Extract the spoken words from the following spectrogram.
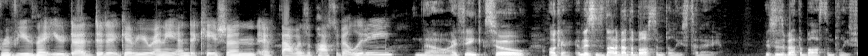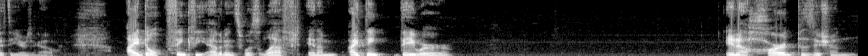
review that you did did it give you any indication if that was a possibility? No, I think so. Okay, and this is not about the Boston police today. This is about the Boston police 50 years ago. I don't think the evidence was left in a. I think they were in a hard position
